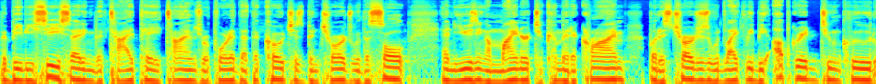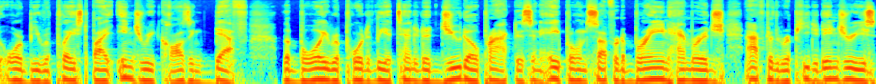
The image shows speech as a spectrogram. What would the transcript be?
The BBC, citing the Taipei Times, reported that the coach has been charged with assault and using a minor to commit a crime, but his charges would likely be upgraded to include or be replaced by injury causing death. The boy reportedly attended a judo practice in April and suffered a brain hemorrhage after the repeated injuries.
